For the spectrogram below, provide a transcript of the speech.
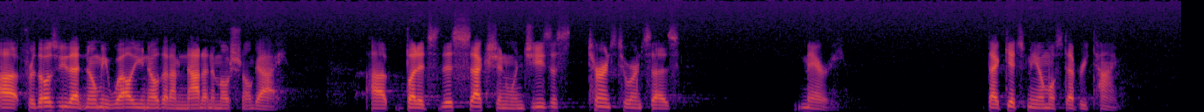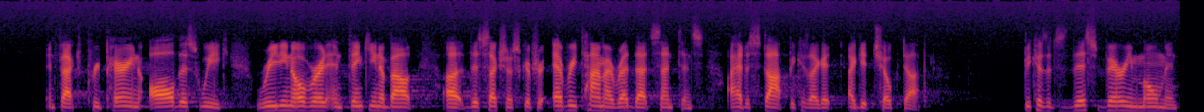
Uh, for those of you that know me well, you know that I'm not an emotional guy. Uh, but it's this section when Jesus turns to her and says, Mary. That gets me almost every time. In fact, preparing all this week, reading over it and thinking about uh, this section of Scripture, every time I read that sentence, I had to stop because I get, I get choked up. Because it's this very moment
